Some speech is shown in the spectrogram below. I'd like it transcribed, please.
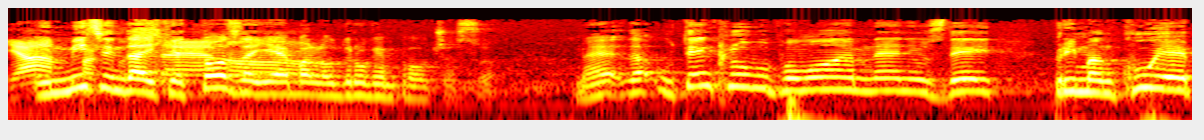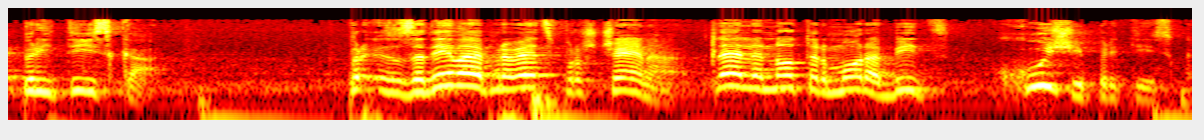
Ja, In mislim, da jih je to vseeno- zajebalo v drugem polčasu. Ne, da v tem klubu, po mojem mnenju, zdaj primankuje pritiska. Pre, zadeva je preveč sproščena. Tle le noter mora biti hujši pritisk,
